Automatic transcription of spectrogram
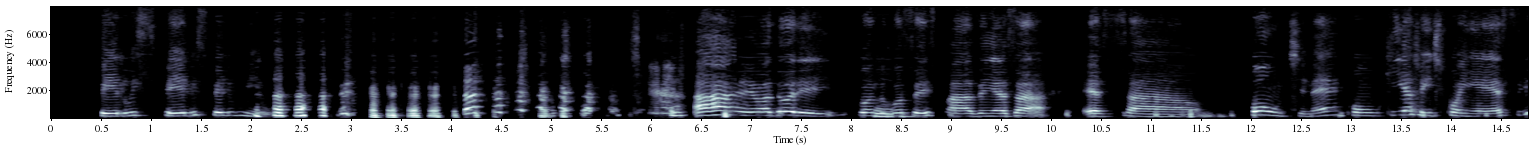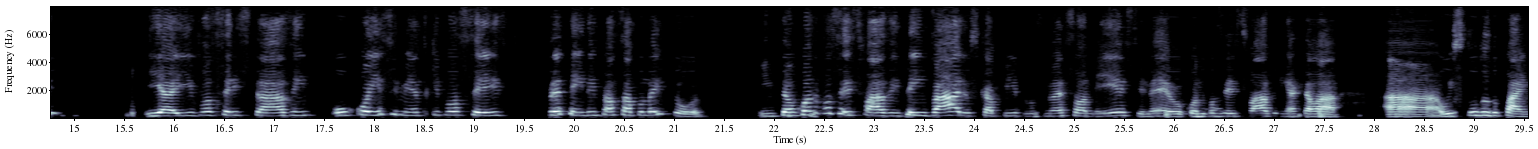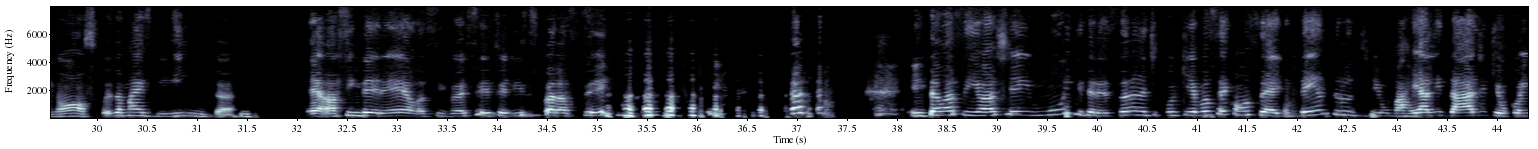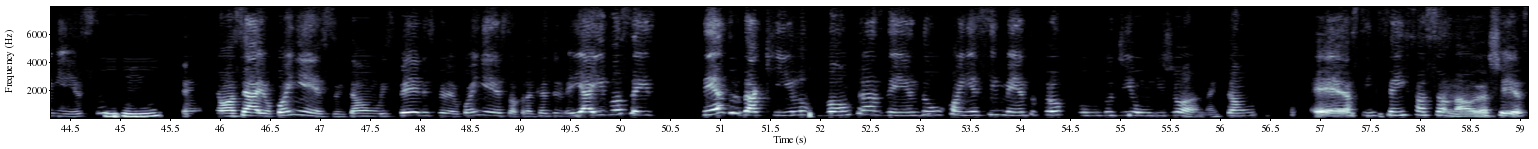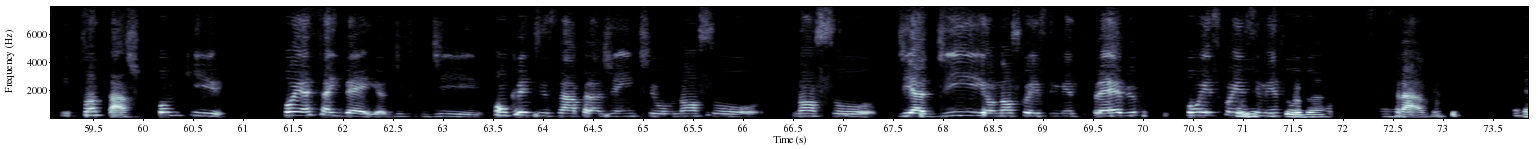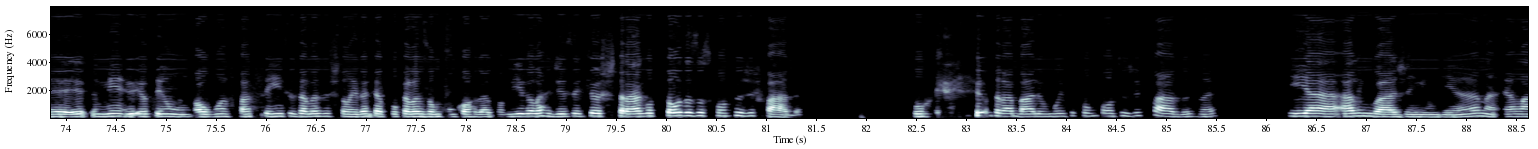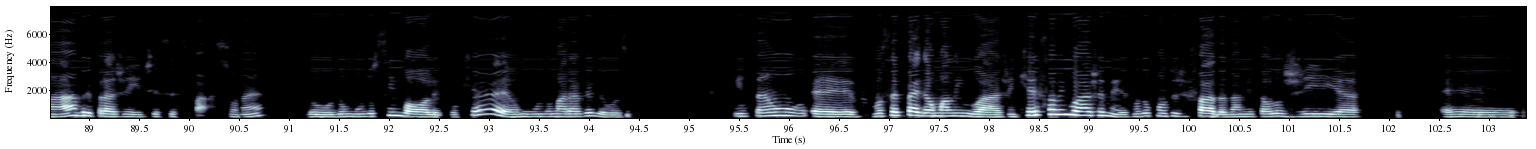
pelo espelho, espelho meu. ah, eu adorei quando vocês fazem essa, essa ponte, né, com o que a gente conhece, e aí vocês trazem o conhecimento que vocês pretendem passar para o leitor. Então, quando vocês fazem, tem vários capítulos, não é só nesse, né? Ou quando vocês fazem aquela a, o estudo do Pai Nosso, coisa mais linda é, a Cinderela, assim, vai ser feliz para sempre. então, assim, eu achei muito interessante porque você consegue, dentro de uma realidade que eu conheço, uhum. Então, assim, ah, eu conheço, então o espelho, espelho, eu conheço, a Branca de... E aí vocês, dentro daquilo, vão trazendo o conhecimento profundo de Jung e Joana. Então, é, assim, sensacional. Eu achei, assim, fantástico. Como que foi essa ideia de, de concretizar para a gente o nosso, nosso dia a dia, o nosso conhecimento prévio, com esse conhecimento que é. trazem. É, eu tenho algumas pacientes, elas estão aí, daqui a pouco elas vão concordar comigo, elas dizem que eu estrago todos os contos de fada. Porque eu trabalho muito com contos de fadas, né? E a, a linguagem junguiana, ela abre para a gente esse espaço, né? do, do mundo simbólico, que é um mundo maravilhoso. Então, é, você pega uma linguagem, que é essa linguagem mesmo, do conto de fada, da mitologia, é,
